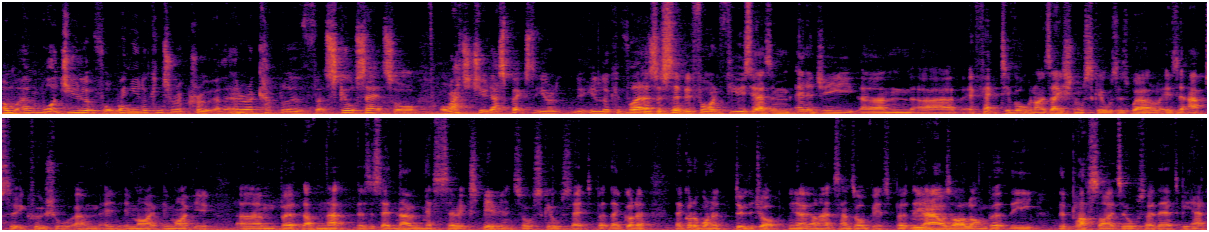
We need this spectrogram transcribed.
And, and what do you look for when you're looking to recruit? Are there a couple of uh, skill sets or, or attitude aspects that you're that you're looking for? Well, as I said before, enthusiasm, energy, um, uh, effective organisational skills as well is absolutely crucial um, in, in my in my view. Um, but other than that, as I said, no necessary experience or skill sets, but they've got to they've got to want to do the job. You know, I know it sounds obvious, but the Mm. hours are long, but the the plus sides are also there to be had.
